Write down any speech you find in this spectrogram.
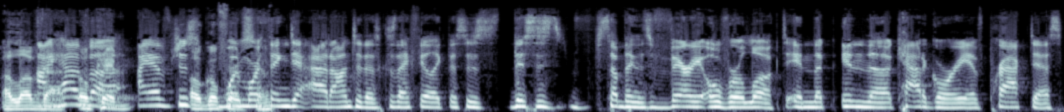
I love that. I have okay, uh, I have just Oh, one it, more thing to add on to this because I feel like this is this is something that's very overlooked in the in the category of practice,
